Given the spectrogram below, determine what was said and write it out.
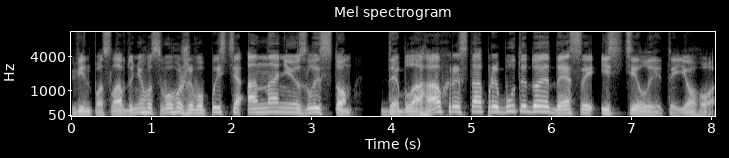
Він послав до нього свого живописця Ананію з листом, де благав Христа прибути до Едеси і зцілити його.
